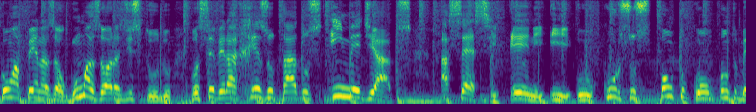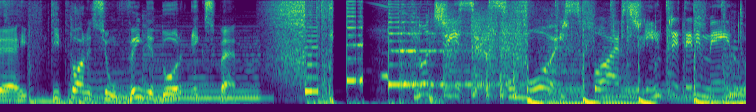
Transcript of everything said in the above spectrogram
Com apenas algumas horas de estudo, você verá resultados imediatos. Acesse niucursos.com.br e torne-se um vendedor expert. Notícias, humor, esporte, entretenimento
